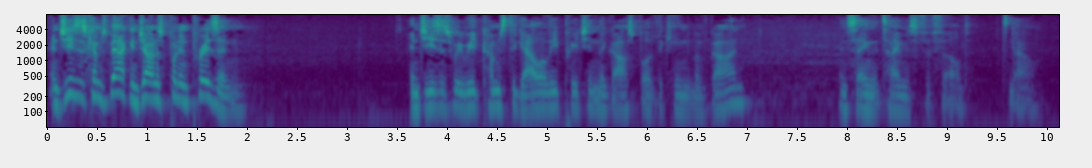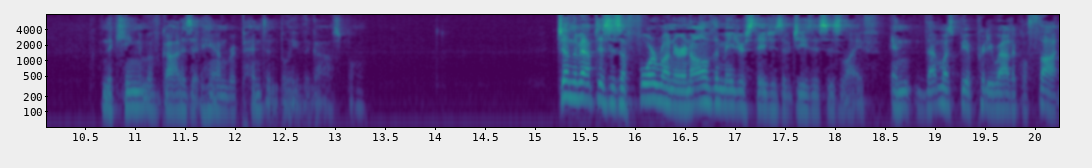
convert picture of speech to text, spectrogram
And Jesus comes back, and John is put in prison. And Jesus, we read, comes to Galilee preaching the gospel of the kingdom of God and saying the time is fulfilled. It's now. And the kingdom of God is at hand. Repent and believe the gospel. John the Baptist is a forerunner in all of the major stages of Jesus' life. And that must be a pretty radical thought.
